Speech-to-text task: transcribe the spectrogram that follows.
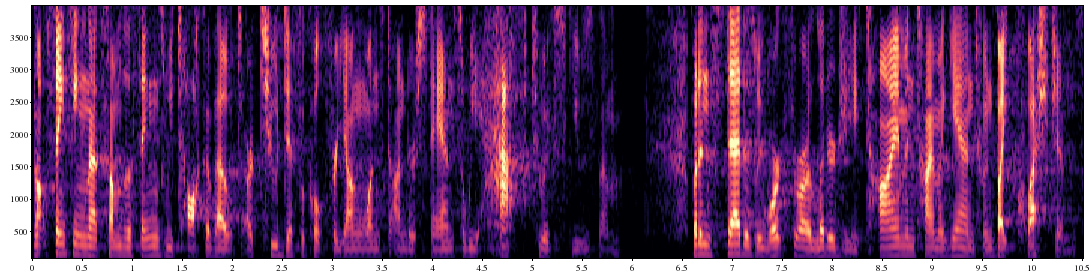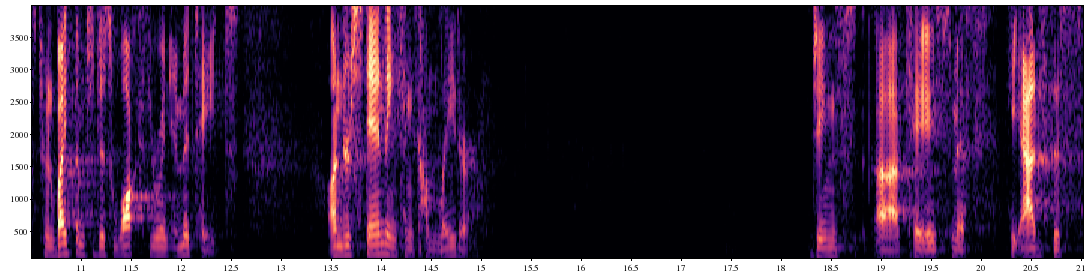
not thinking that some of the things we talk about are too difficult for young ones to understand, so we have to excuse them. But instead, as we work through our liturgy time and time again, to invite questions, to invite them to just walk through and imitate, understanding can come later. James uh, K.A. Smith, he adds this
